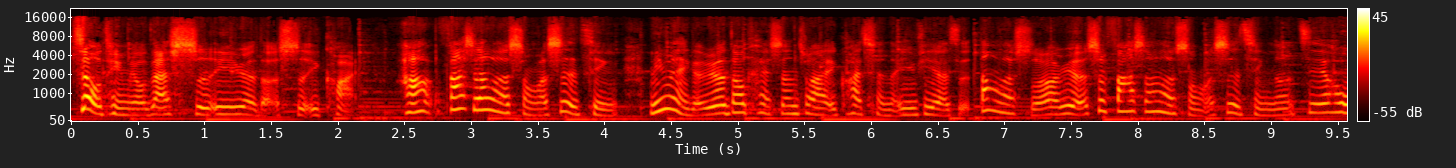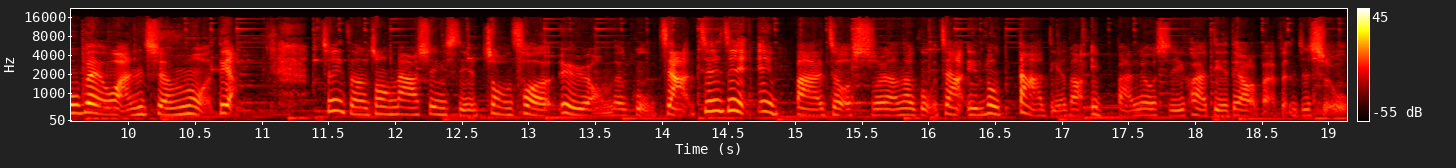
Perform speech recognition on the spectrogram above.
就停留在十一月的十一块。好，发生了什么事情？你每个月都可以生出来一块钱的 EPS，到了十二月是发生了什么事情呢？几乎被完全抹掉。这则重大讯息重挫了玉荣的股价，接近一百九十元的股价一路大跌到一百六十一块，跌掉了百分之十五。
